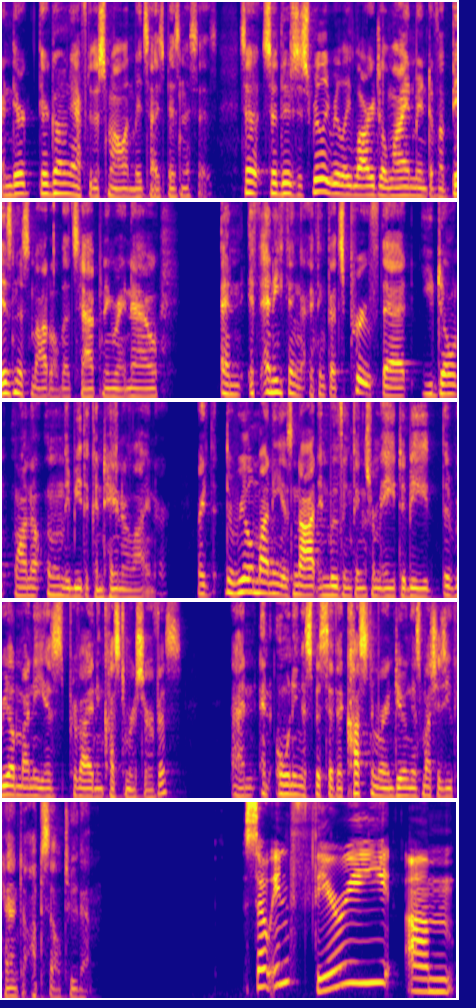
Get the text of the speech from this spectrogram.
and they're they're going after the small and mid-sized businesses. So so there's this really really large alignment of a business model that's happening right now. And if anything, I think that's proof that you don't want to only be the container liner. Right? The real money is not in moving things from A to B. The real money is providing customer service and, and owning a specific customer and doing as much as you can to upsell to them. So, in theory, um,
